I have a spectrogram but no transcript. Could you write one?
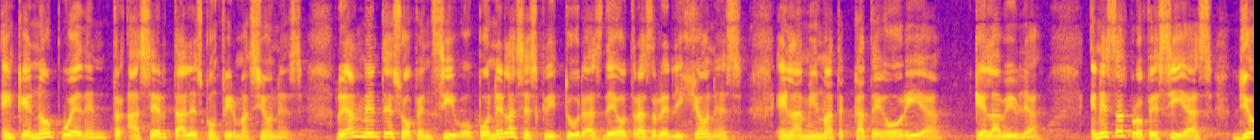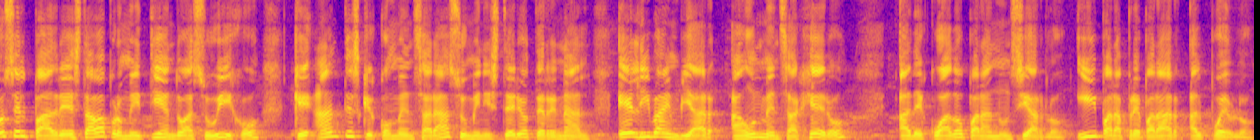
en que no pueden hacer tales confirmaciones. Realmente es ofensivo poner las escrituras de otras religiones en la misma categoría que la Biblia. En estas profecías, Dios el Padre estaba prometiendo a su Hijo que antes que comenzara su ministerio terrenal, Él iba a enviar a un mensajero adecuado para anunciarlo y para preparar al pueblo.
